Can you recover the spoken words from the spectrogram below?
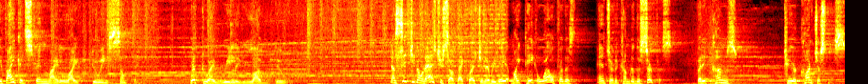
If I could spend my life doing something, what do I really love doing? Now, since you don't ask yourself that question every day, it might take a while for this answer to come to the surface. But it comes to your consciousness.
